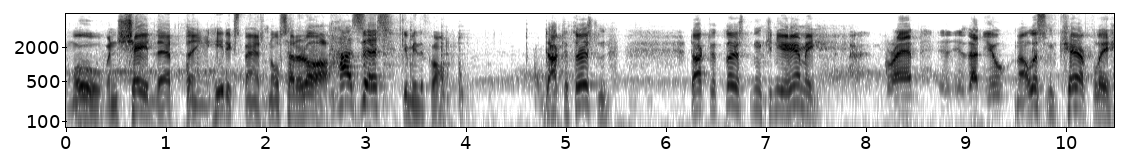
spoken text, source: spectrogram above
Move and shade that thing. Heat expansion will set it off. How's this? Give me the phone. Dr. Thurston. Dr. Thurston, can you hear me? Grant, is that you? Now listen carefully.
